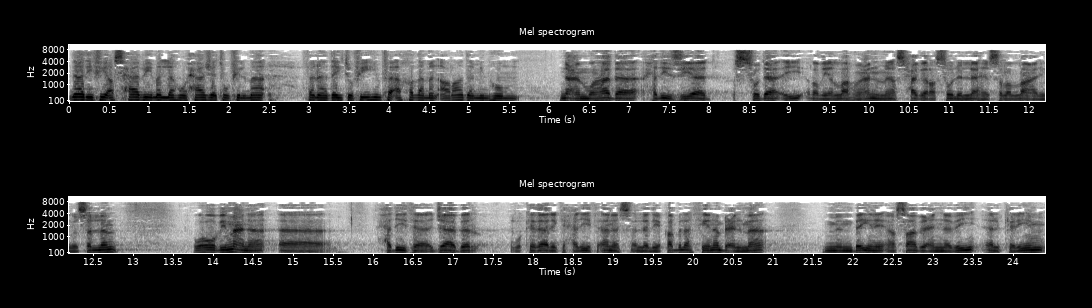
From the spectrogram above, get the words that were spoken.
نادي في أصحابي من له حاجة في الماء فناديت فيهم فأخذ من أراد منهم. نعم وهذا حديث زياد السدائي رضي الله عنه من أصحاب رسول الله صلى الله عليه وسلم وهو بمعنى آه، حديث جابر وكذلك حديث أنس الذي قبله في نبع الماء من بين أصابع النبي الكريم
